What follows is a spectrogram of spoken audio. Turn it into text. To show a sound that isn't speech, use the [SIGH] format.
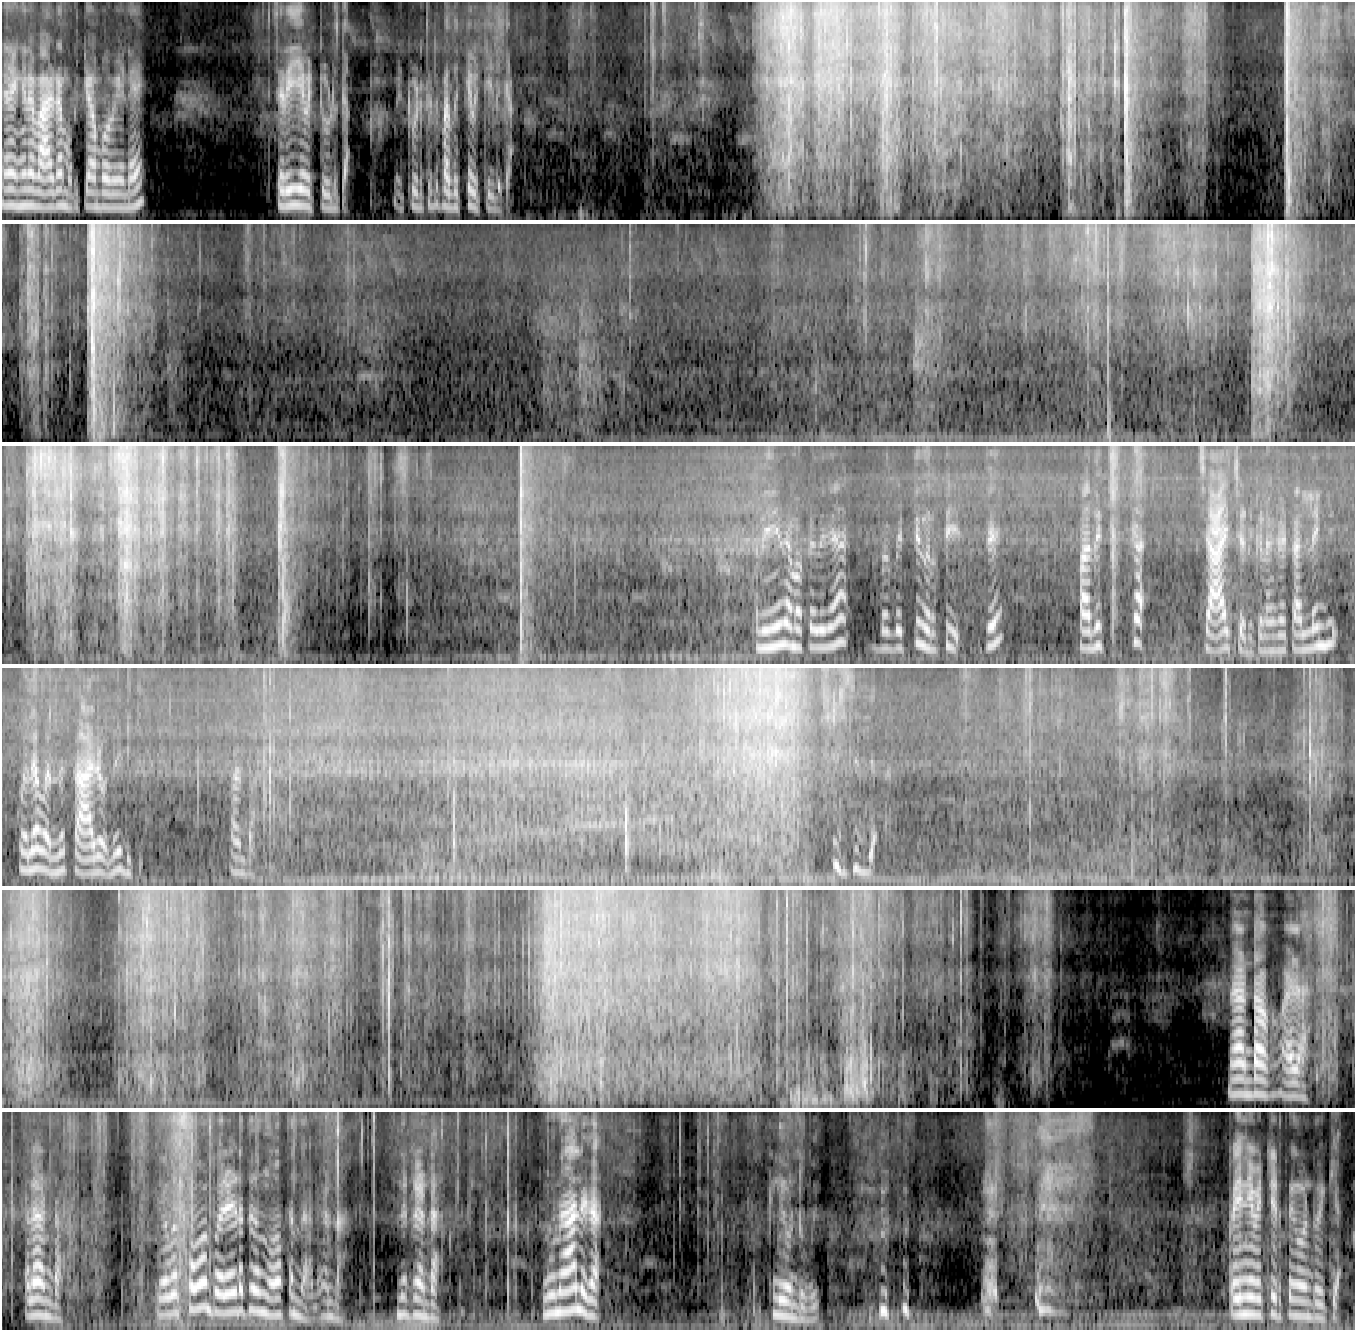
ഞാൻ ഇങ്ങനെ വാഴ മുറിക്കാൻ പോവേണേ. ചെറിയ വെട്ടി കൊടുക്കാം വെട്ടി കൊടുത്തിട്ട് പതുക്കെ വെട്ടിയെടുക്കാം. അത് ഇനി നമുക്കതിനെ വെട്ടി നിർത്തിയിട്ട് പതുക്കെ ചായച്ചെടുക്കണം കേട്ടോ. അല്ലെങ്കിൽ കൊല വന്ന് താഴെ വന്ന് ഇടിക്കും. കണ്ടോ? ഇടിച്ചില്ല. കണ്ടോ വാഴ അല്ല കണ്ടോ? ദിവസവും പുരയിടത്ത് നിന്ന് നോക്കുന്നതാണ്. കണ്ടോ? എന്നിട്ട് കണ്ട? മൂന്നാൽ കിളി കൊണ്ടുപോയി. [LAUGHS] അപ്പം വെട്ടിയെടുത്ത് കൊണ്ടുപോയിക്കാം.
